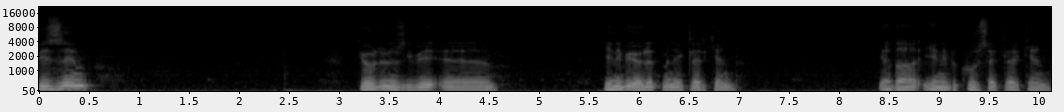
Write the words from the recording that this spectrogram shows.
Bizim gördüğünüz gibi e, yeni bir öğretmen eklerken ya da yeni bir kurs eklerken,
